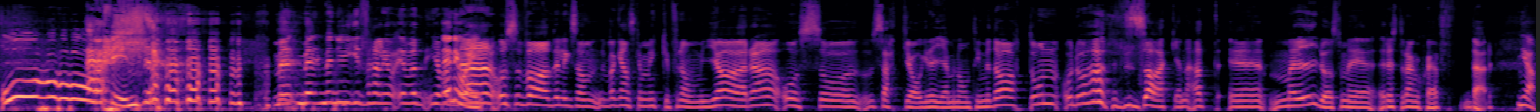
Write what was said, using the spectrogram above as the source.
oh vad fint. Men, men, men i vilket fall, jag, jag var, jag var Anyway. där och så var det liksom, det var ganska mycket för dem att göra och så satt jag och grejade med någonting med datorn och då hörde saken att eh, Marie då som är restaurangchef där, Ja.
